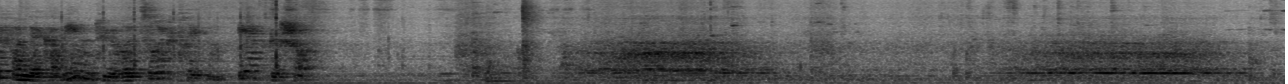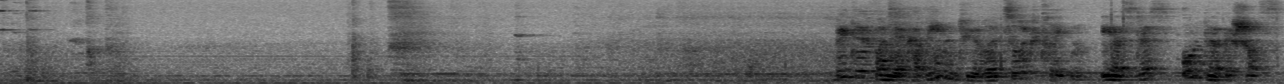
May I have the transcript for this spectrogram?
Bitte von der Kabinentüre zurücktreten. Erdgeschoss. Bitte von der Kabinentüre zurücktreten. Erstes Untergeschoss.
